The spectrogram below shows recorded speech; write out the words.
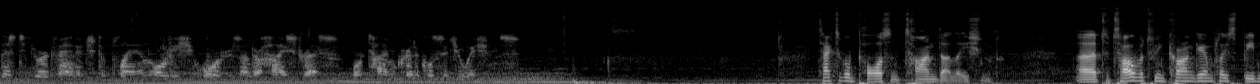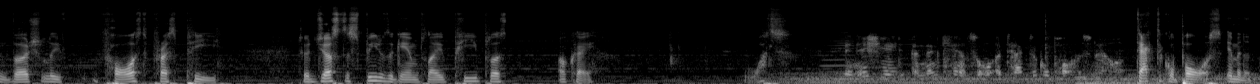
This to your advantage to plan or issue orders under high stress or time critical situations. Tactical pause and time dilation. Uh, to toggle between current gameplay speed and virtually paused, press P. To adjust the speed of the gameplay, P plus. Okay. What? Initiate and then cancel a tactical pause now. Tactical pause, imminent.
